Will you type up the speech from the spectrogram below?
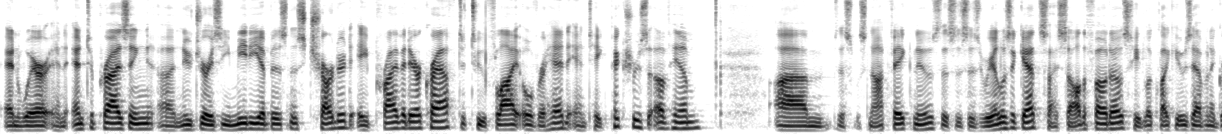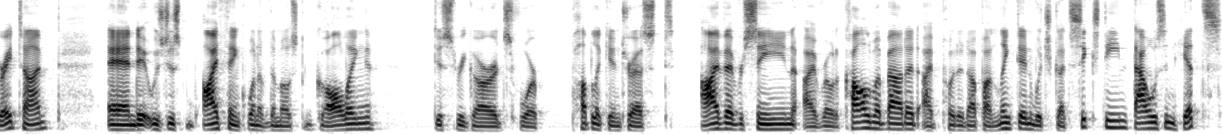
and where an enterprising uh, New Jersey media business chartered a private aircraft to fly overhead and take pictures of him. Um, this was not fake news. This is as real as it gets. I saw the photos. He looked like he was having a great time. And it was just, I think, one of the most galling disregards for public interest I've ever seen. I wrote a column about it. I put it up on LinkedIn, which got 16,000 hits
